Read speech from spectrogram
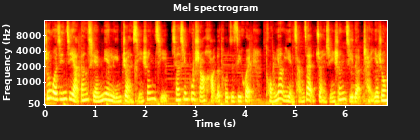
中国经济啊，当前面临转型升级，相信不少好的投资机会同样隐藏在转型升级的产业中。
